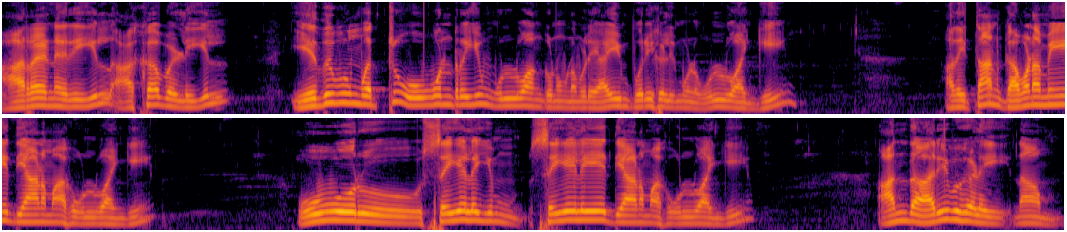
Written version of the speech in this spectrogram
அறநெறியில் அகவழியில் எதுவும் வற்று ஒவ்வொன்றையும் உள்வாங்கணும். நம்முடைய ஐம்பொறிகளின் மூலம் உள்வாங்கி அதைத்தான் கவனமே தியானமாக உள்வாங்கி ஒவ்வொரு செயலையும் செயலே தியானமாக உள்வாங்கி அந்த அறிவுகளை நாம்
